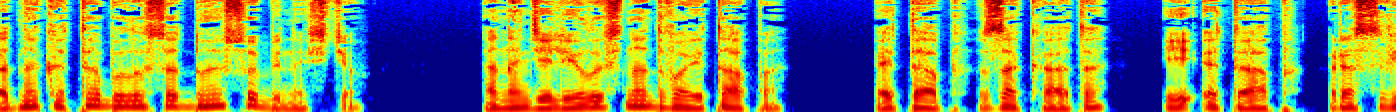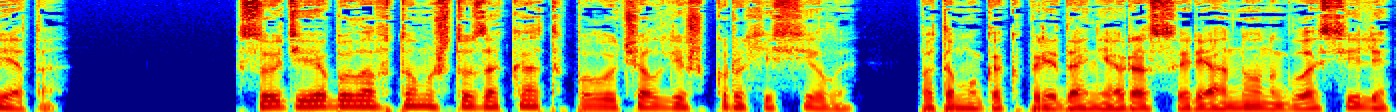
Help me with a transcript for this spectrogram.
Однако та была с одной особенностью. Она делилась на два этапа. Этап заката и этап рассвета. Суть ее была в том, что закат получал лишь крохи силы, потому как предания расы Рианон гласили,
